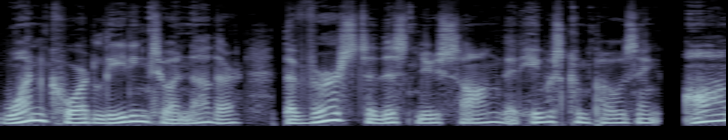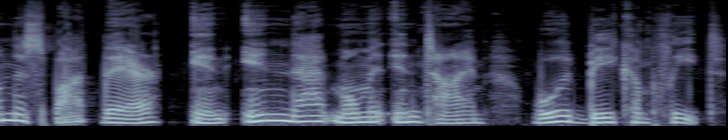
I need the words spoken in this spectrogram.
one chord leading to another, the verse to this new song that he was composing on the spot there and in that moment in time would be complete.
